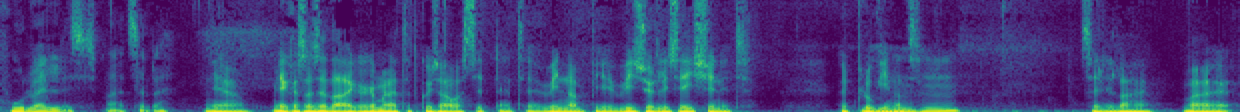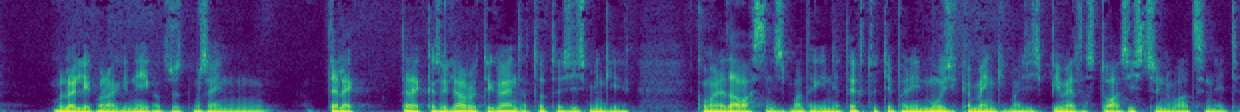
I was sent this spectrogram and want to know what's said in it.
cool välja, siis paned selle. ja, ja kas sa seda aega ka mäletad, kui sa avastasid need Winampi visualization'id, need pluginad mm, -hmm. see oli lahe. ma, mul oli kunagi nii kodus, et ma sain tele, telekas oli arvutiga ühendatud ja siis mingi, kui ma need avastasin, siis ma tegin et õhtuti panin muusika mängima, siis pimedas toas istusin ja vaatasin neid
